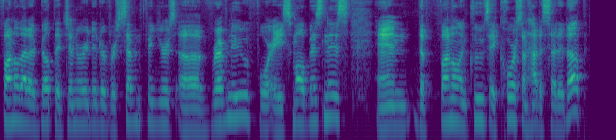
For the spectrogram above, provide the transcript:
funnel that I built that generated over seven figures of revenue for a small business. And the funnel includes a course on how to set it up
